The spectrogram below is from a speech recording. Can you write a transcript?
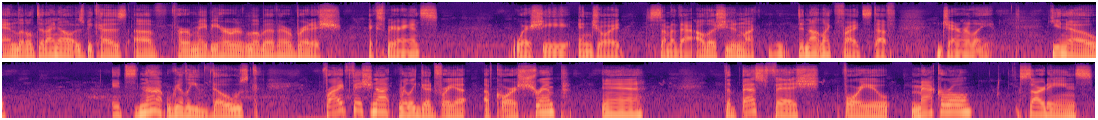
And little did I know it was because of her, maybe her, little bit of her British experience, where she enjoyed some of that. Although she didn't like, did not like fried stuff generally. You know, it's not really those. Fried fish not really good for you, of course. Shrimp, eh. The best fish for you, mackerel, sardines,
